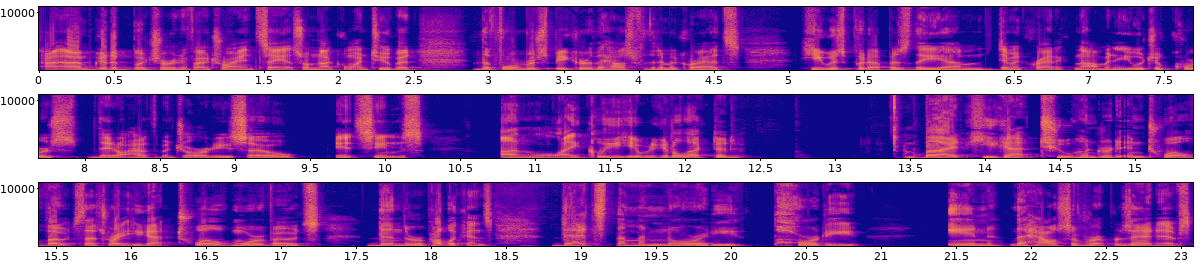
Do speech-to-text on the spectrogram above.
I, am going to butcher it if I try and say it, so I'm not going to. But the former Speaker of the House for the Democrats, he was put up as the um, Democratic nominee, which of course they don't have the majority, so it seems unlikely he would get elected. But he got 212 votes. That's right. He got 12 more votes than the Republicans. That's the minority party in the House of Representatives,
